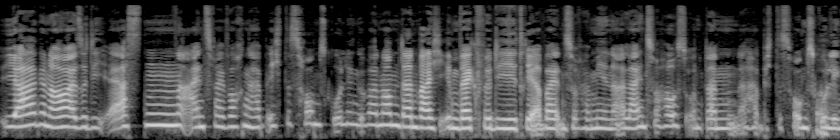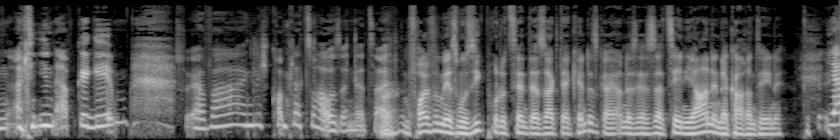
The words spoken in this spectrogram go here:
Ja, genau. Also die ersten ein, zwei Wochen habe ich das Homeschooling übernommen. Dann war ich eben weg für die Dreharbeiten zur Familie allein zu Hause und dann habe ich das Homeschooling ah. an ihn abgegeben. Er war eigentlich komplett zu Hause in der Zeit. Ah, ein Freund von mir ist Musikproduzent, der sagt, er kennt es gar nicht anders. Er ist seit zehn Jahren in der Quarantäne. Ja,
